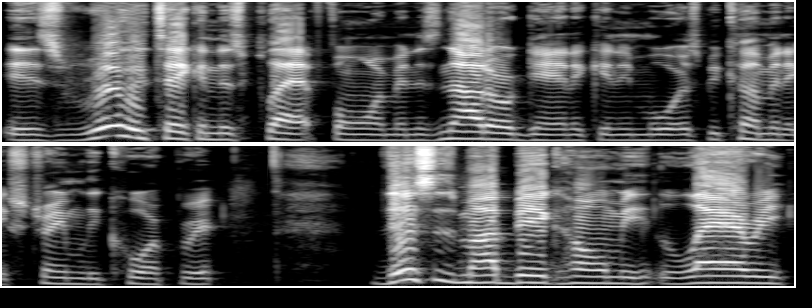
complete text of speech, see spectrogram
is really taking this platform and it's not organic anymore. It's becoming extremely corporate. This is my big homie, Larry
